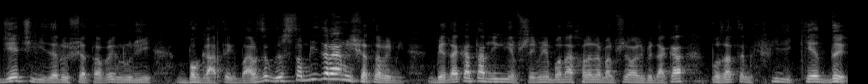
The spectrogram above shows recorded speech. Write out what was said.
dzieci liderów światowych, ludzi bogatych bardzo, gdyż są liderami światowymi. Biedaka tam nikt nie przyjmie, bo na cholerę ma przyjmować biedaka. Poza tym chwili, kiedy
